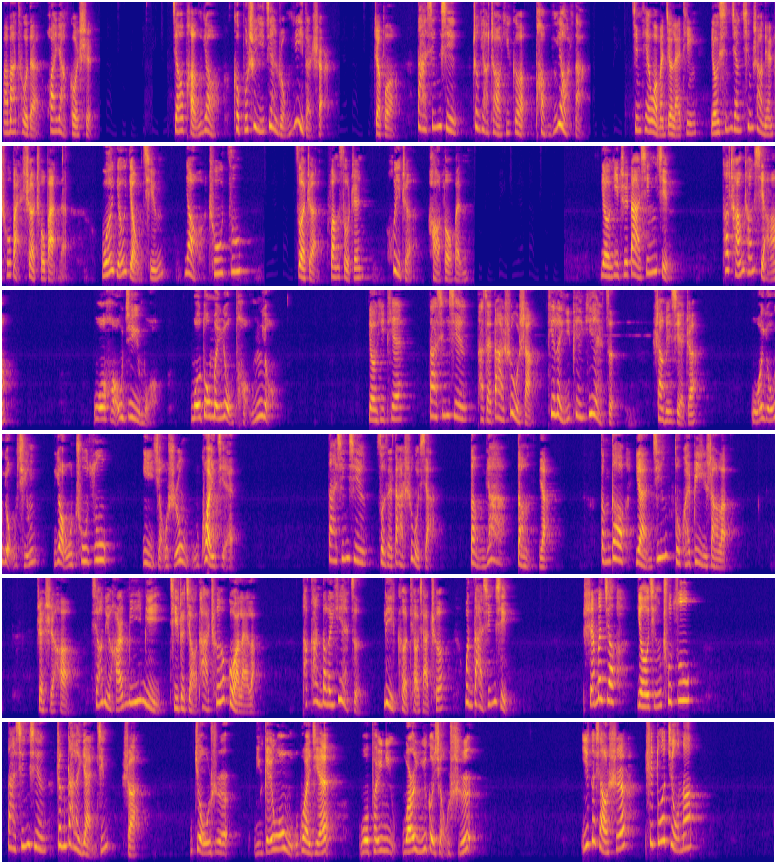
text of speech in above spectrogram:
妈妈兔的花样故事。交朋友可不是一件容易的事儿。这不，大猩猩正要找一个朋友呢。今天我们就来听由新疆青少年出版社出版的《我有友情要出租》，作者方素珍，绘者郝洛文。有一只大猩猩。他常常想：“我好寂寞，我都没有朋友。”有一天，大猩猩他在大树上贴了一片叶子，上面写着：“我有友情要出租，一小时五块钱。”大猩猩坐在大树下，等呀等呀。等到眼睛都快闭上了，这时候，小女孩咪咪骑着脚踏车过来了。她看到了叶子，立刻跳下车，问大猩猩：“什么叫友情出租？”大猩猩睁大了眼睛说：“就是你给我五块钱，我陪你玩一个小时。”一个小时是多久呢？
